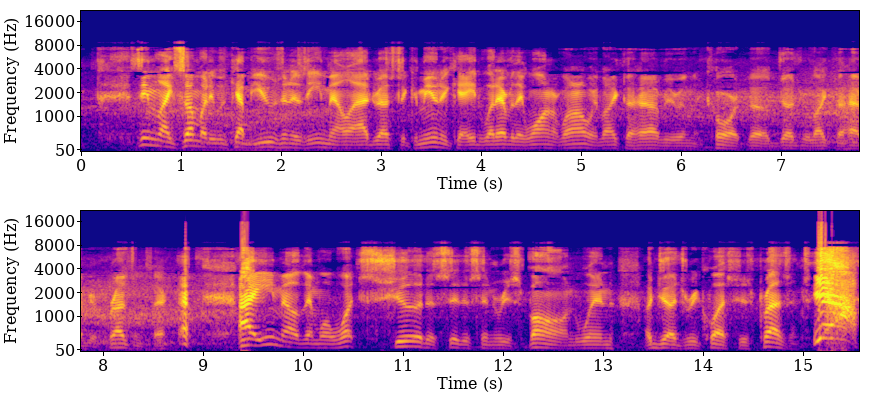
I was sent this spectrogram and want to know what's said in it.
Seemed like somebody was kept using his email address to communicate whatever they wanted. Well, we'd like to have you in the court. The judge would like to have your presence there. I emailed them, well, what should a citizen respond when a judge requests his presence? Yeah!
